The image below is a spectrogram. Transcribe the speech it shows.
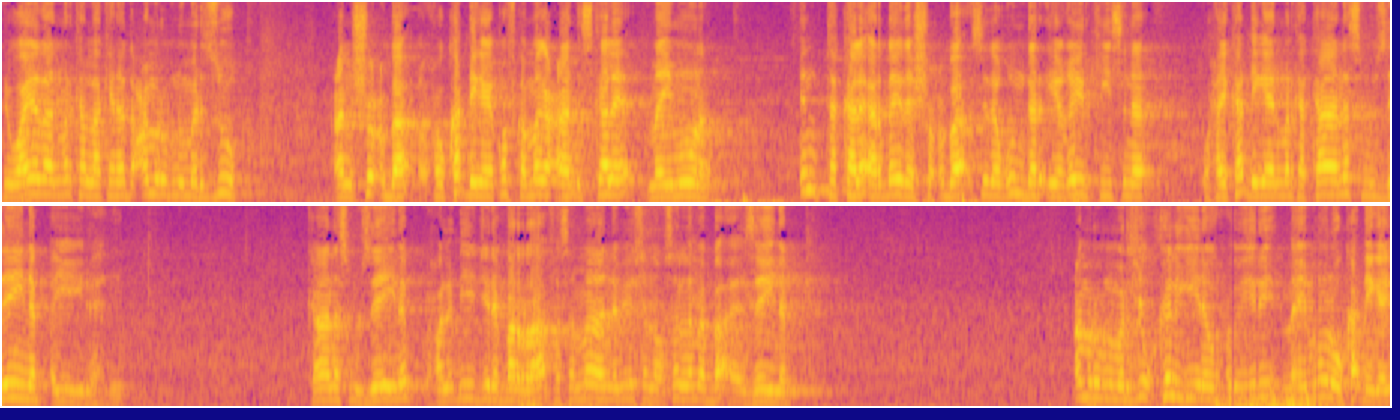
riwaayadan marka laakiin hadda camr bnu marzuuq can shucba wuxuu ka dhigay qofka magacaan iskale maymuuna inta kale ardayda shucba sida gundar iyo keyrkiisna waxay ka dhigeen marka kaana smu zaynab ayay yidhaahdeen kaana smu zaynab waxaa la dhihi jiray bara fasamaaha nabiyu sal ly slama zaynab. Camr bnu marzuuq keligiina wuxuu yidhi maymuunu ka dhigay.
